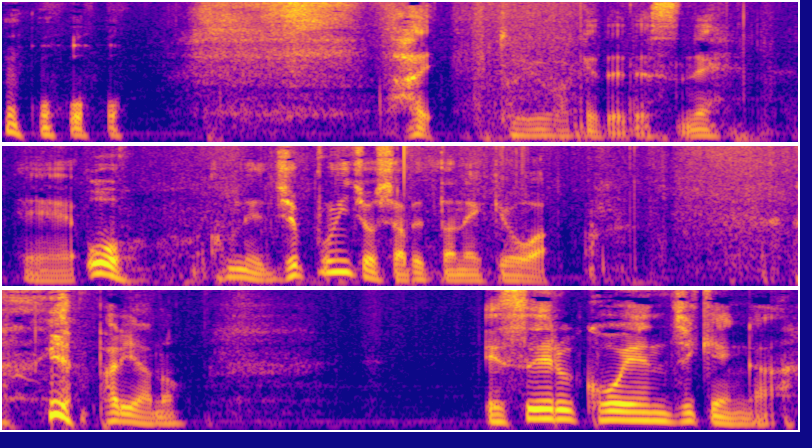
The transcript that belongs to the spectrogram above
はい。というわけでですね、えー、おあね10分以上喋ったね今日は。やっぱりあの SL 公演事件が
